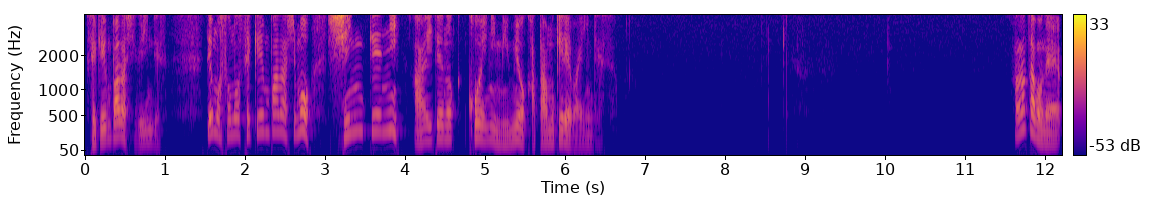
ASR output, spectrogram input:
世間話でいいんです。でもその世間話も真剣に相手の声に耳を傾ければいいんです。あなたもね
